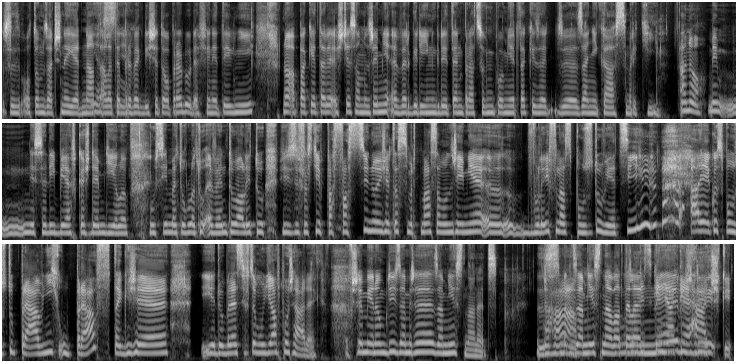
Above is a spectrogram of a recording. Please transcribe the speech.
se o tom začne jednat, Jasně. ale teprve, když je to opravdu definitivní. No a pak je tady ještě samozřejmě evergreen, kdy ten pracovní poměr taky zaniká smrtí. Ano, mně se líbí a v každém dílu musíme tuhle tu eventualitu, že se prostě fascinuje, že ta smrt má samozřejmě eh, vliv na spoustu věcí věcí a jako spoustu právních úprav, takže je dobré si v tom udělat pořádek. Ovšem jenom když zemře zaměstnanec. Aha, Smrt zaměstnavatele ne nějaké háčky.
